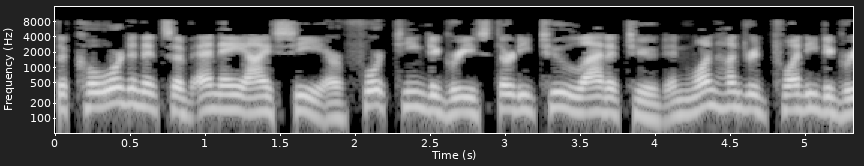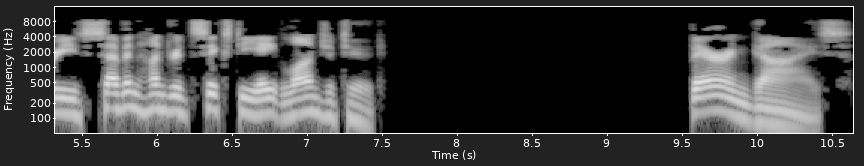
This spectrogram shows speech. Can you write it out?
The coordinates of NAIC are 14 degrees 32 latitude and 120 degrees 768 longitude. Barangays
